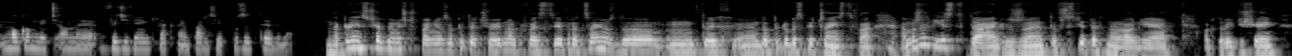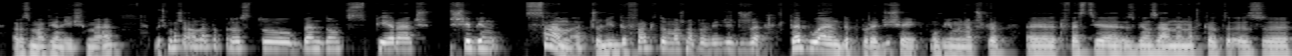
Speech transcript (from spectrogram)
Mogą mieć one wydźwięk jak najbardziej pozytywny. Na koniec chciałbym jeszcze Panią zapytać o jedną kwestię, wracając do, mm, tych, do tego bezpieczeństwa. A może jest tak, że te wszystkie technologie, o których dzisiaj rozmawialiśmy, być może one po prostu będą wspierać siebie same, czyli de facto można powiedzieć, że te błędy, które dzisiaj mówimy, na przykład e, kwestie związane na przykład z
